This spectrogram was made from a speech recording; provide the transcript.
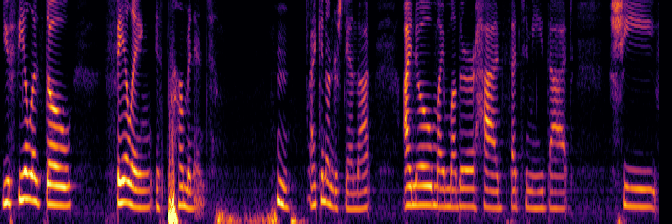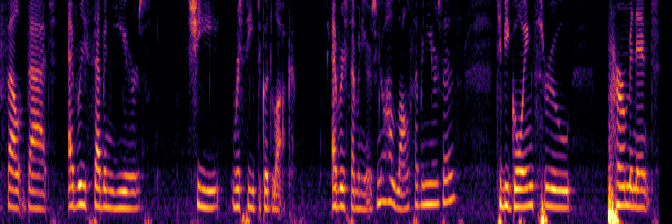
You feel as though failing is permanent. Hmm i can understand that I know my mother had said to me that she felt that every seven years she received good luck. Every seven years. You know how long seven years is? To be going through permanent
